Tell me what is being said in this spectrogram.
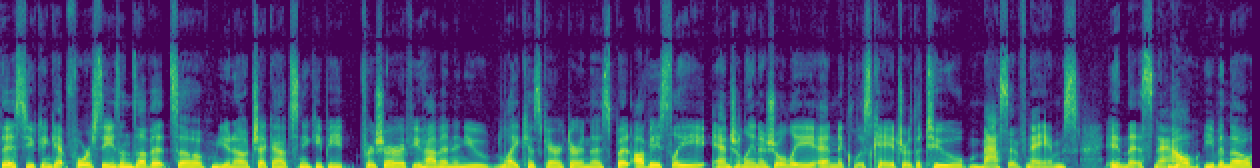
this, you can get four seasons of it. So, you know, check out Sneaky Pete for sure if you haven't and you like his character in this. But obviously, Angelina Jolie and Nicolas Cage are the two massive names in this now, Yep. even though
